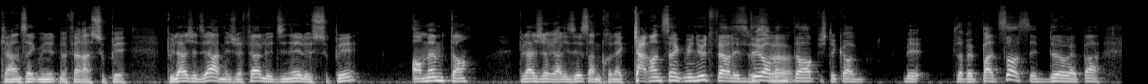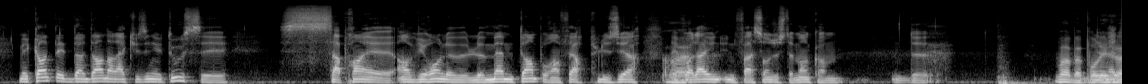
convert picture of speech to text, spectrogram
45 minutes me faire à souper. Puis là, j'ai dit, ah, mais je vais faire le dîner et le souper en même temps. Puis là, j'ai réalisé ça me prenait 45 minutes faire les deux en même temps. Puis j'étais comme, mais ça fait pas de sens, c'est deux repas. Mais quand tu es dedans dans la cuisine et tout, c'est ça prend euh, environ le, le même temps pour en faire plusieurs. Et voilà une, une façon justement comme de... Ouais, ben pour de les gens,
